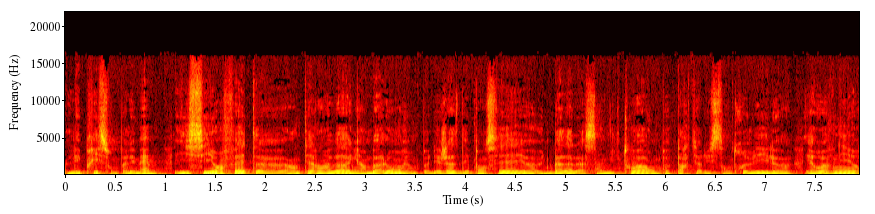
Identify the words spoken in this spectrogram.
les prix sont pas les mêmes. Ici, en fait, euh, un terrain vague, un ballon, et on peut déjà se dépenser, euh, une balade à la Sainte-Victoire, on peut partir du centre-ville euh, et revenir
